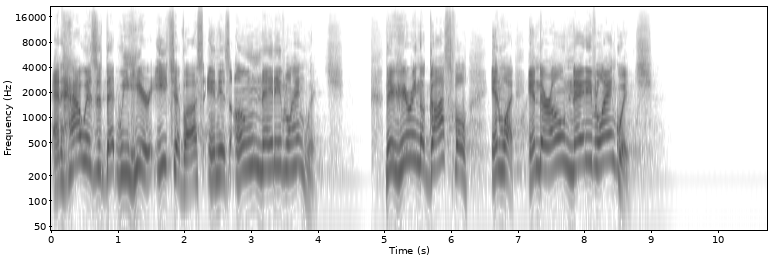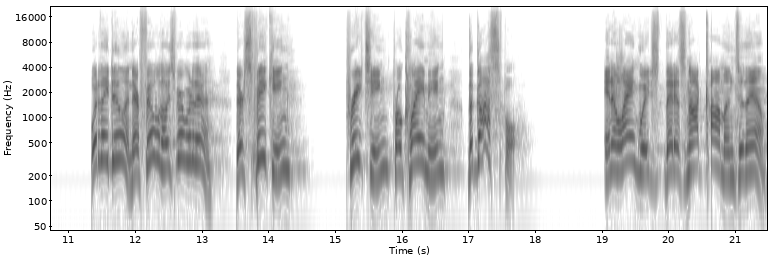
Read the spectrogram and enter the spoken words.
And how is it that we hear each of us in his own native language? They're hearing the gospel in what? In their own native language. What are they doing? They're filled with the Holy Spirit. What are they doing? They're speaking, preaching, proclaiming the gospel in a language that is not common to them.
